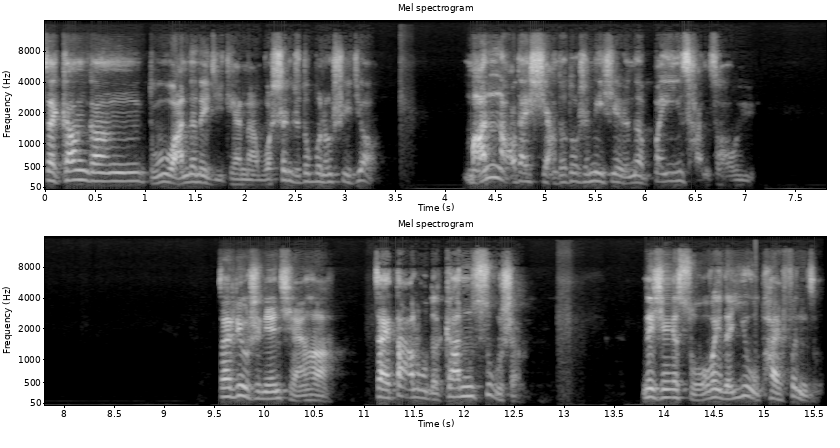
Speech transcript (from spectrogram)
在刚刚读完的那几天呢，我甚至都不能睡觉，满脑袋想的都是那些人的悲惨遭遇。在六十年前，哈，在大陆的甘肃省，那些所谓的右派分子，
